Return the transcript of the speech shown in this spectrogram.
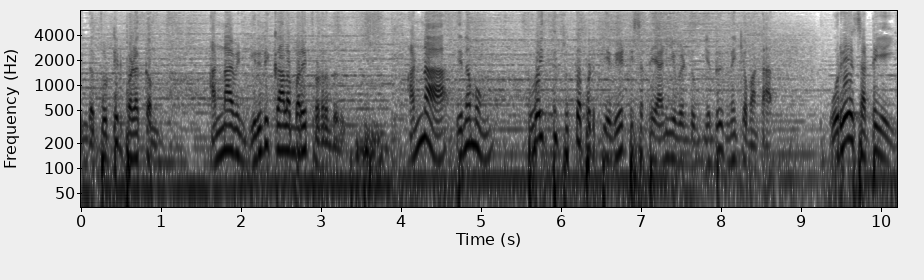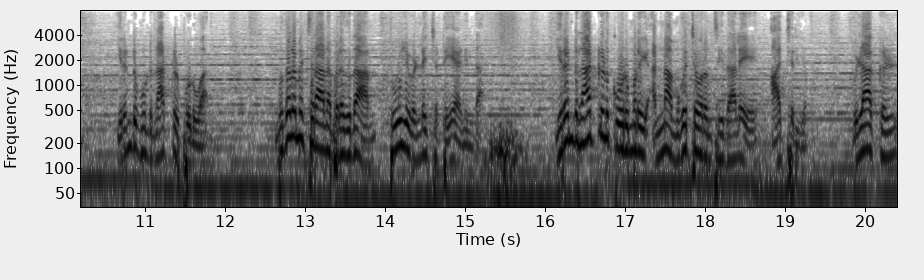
இந்த தொட்டில் பழக்கம் அண்ணாவின் இறுதி காலம் வரை தொடர்ந்தது. அண்ணா தினமும் துவைத்து சுத்தப்படுத்திய வேட்டி சட்டை அணிய வேண்டும் என்று நினைக்க மாட்டார். ஒரே சட்டையை இரண்டு மூன்று நாட்கள் போடுவார். முதலமைச்சரான பிறகுதான் தூய வெள்ளை சட்டையை அணிந்தார். இரண்டு நாட்களுக்கு ஒரு முறை அண்ணா முகச்சவரம் செய்தாலே ஆச்சரியம். விழாக்கள்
